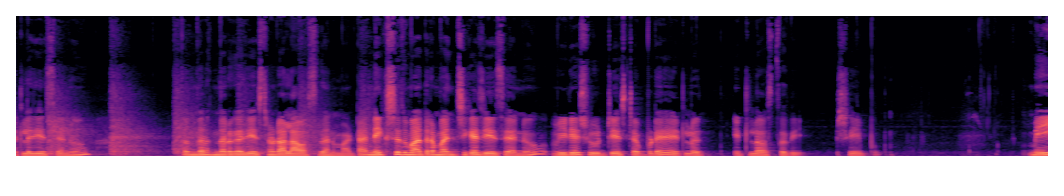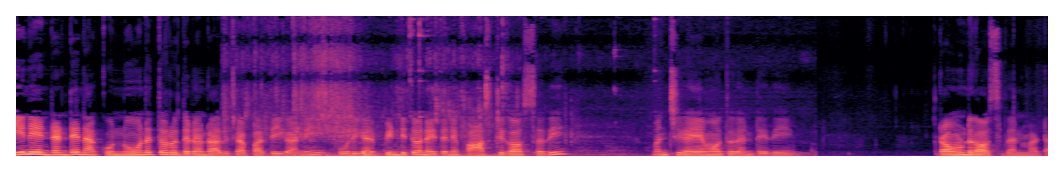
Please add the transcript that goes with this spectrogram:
ఎట్లా చేశాను? తొందర తొందరగా చేసినప్పుడు అలా వస్తుంది అనమాట నెక్స్ట్ మాత్రం మంచిగా చేశాను. వీడియో షూట్ చేసేటప్పుడే ఇట్లా ఇట్లా వస్తుంది షేప్ మెయిన్ ఏంటంటే నాకు నూనెతో రుద్దడం రాదు. చపాతీ కానీ పూరి కానీ పిండితోనైతేనే ఫాస్ట్గా వస్తుంది. మంచిగా ఏమవుతుందంటే ఇది రౌండ్గా వస్తుంది అనమాట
